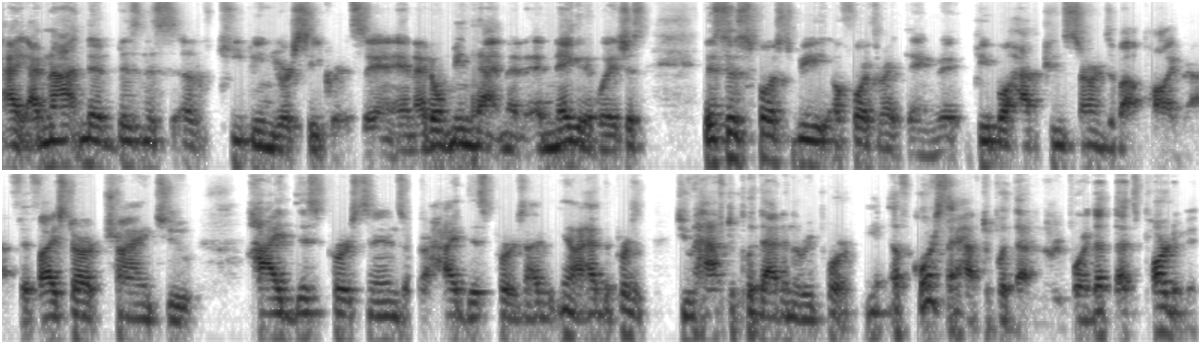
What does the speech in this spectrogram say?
I, am not in the business of keeping your secrets," and, and I don't mean that in a, a, negative way. It's just this is supposed to be a forthright thing that people have concerns about polygraph. If I start trying to hide this person's or hide this person, I, you know, I had the person. Do you have to put that in the report? Of course, I have to put that in the report. That that's part of it.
